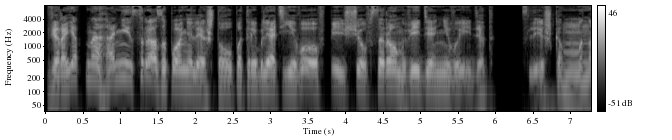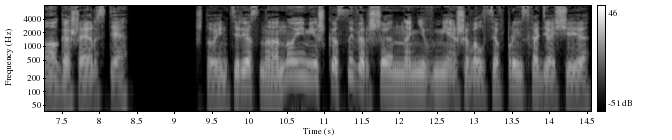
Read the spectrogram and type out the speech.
Вероятно, они сразу поняли, что употреблять его в пищу в сыром виде не выйдет. Слишком много шерсти. Что интересно, но и Мишка совершенно не вмешивался в происходящее.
